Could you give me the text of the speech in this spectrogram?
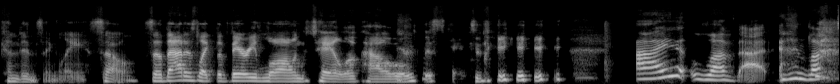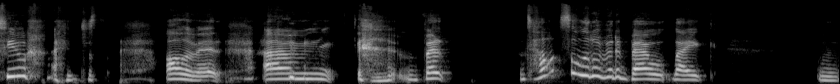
convincingly. So so that is like the very long tale of how this came to be. I love that. And I'd love to I just all of it. Um but tell us a little bit about like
